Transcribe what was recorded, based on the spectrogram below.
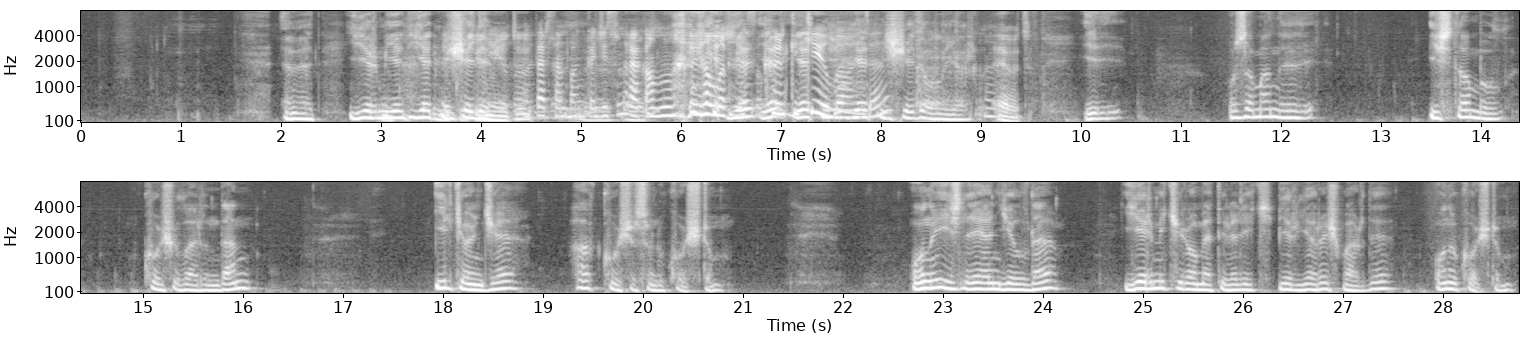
Evet. 27 77. 27. Sen bankacısın evet. rakamını anlatıyorsun. 42 yıl önce. 77 oluyor. Evet. E, o zaman e, İstanbul koşularından ilk önce halk koşusunu koştum. Onu izleyen yılda 20 kilometrelik bir yarış vardı. Onu koştum.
